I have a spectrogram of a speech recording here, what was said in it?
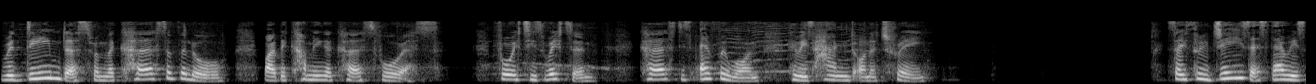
redeemed us from the curse of the law by becoming a curse for us. For it is written, cursed is everyone who is hanged on a tree. So through Jesus, there is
